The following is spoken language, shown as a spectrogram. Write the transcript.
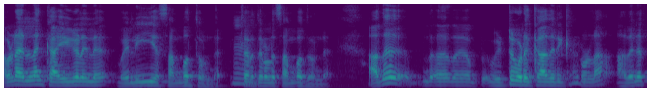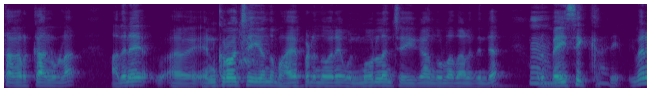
അവിടെ എല്ലാം കൈകളിൽ വലിയ സമ്പത്തുണ്ട് ഇത്തരത്തിലുള്ള സമ്പത്തുണ്ട്. അത് വിട്ടുകൊടുക്കാതിരിക്കാനുള്ള അതിനെ തകർക്കാനുള്ള അതിനെ എൻക്രോച്ച് ചെയ്യുമെന്ന് ഭയപ്പെടുന്നവരെ ഉന്മൂലനം ചെയ്യുക എന്നുള്ളതാണ് ഇതിന്റെ ഒരു ബേസിക് കാര്യം. ഇവർ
